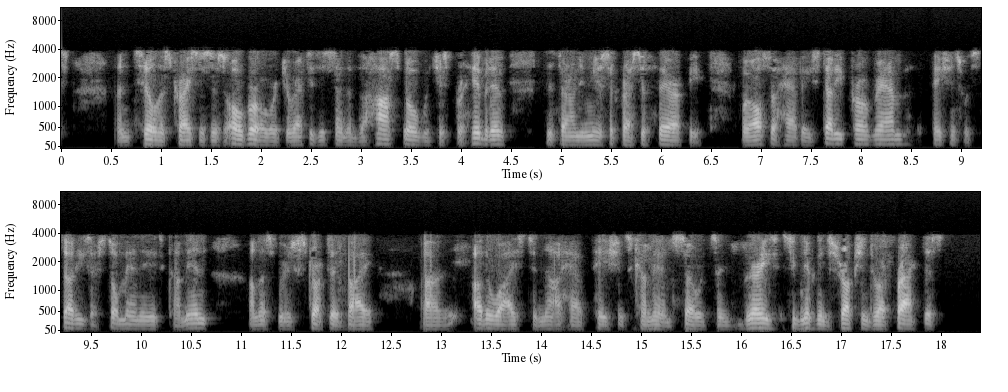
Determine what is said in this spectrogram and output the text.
until this crisis is over or we're directed to send them to the hospital, which is prohibitive since they're on immunosuppressive therapy. We also have a study program. Patients with studies are still mandated to come in unless we're instructed by uh, otherwise to not have patients come in. So it's a very significant disruption to our practice.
